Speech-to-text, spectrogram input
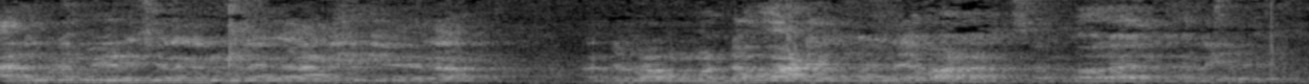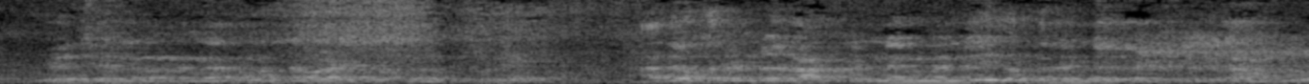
అది కూడా వేరుశనగ నూనె కానీ ఏదైనా అంటే మనం వంట వాడే నూనె వాడాలి. సన్ఫ్లవర్ ఆయిల్ కానీ వేరుశనగ నూనె కానీ వంట వాడే నూనె కలుపుకొని అదొక రెండు రెండు ఎంఎల్ ఇది ఒక రెండు రెండు గ్రాములు.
